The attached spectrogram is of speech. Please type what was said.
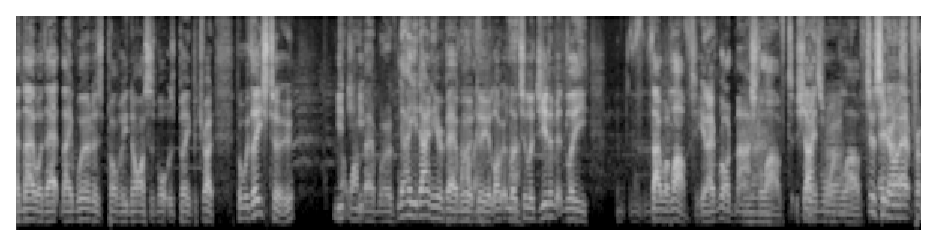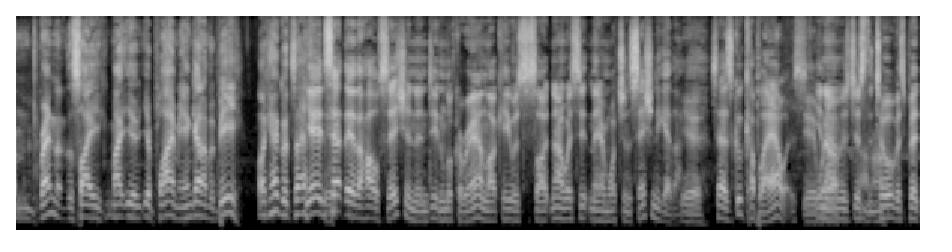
and they were that, and they weren't as probably nice as what was being portrayed. But with these two, you, Not one you- bad word. No, you don't hear a bad No, word, do you? Like, no. legitimately, they were loved. You know, Rod Marsh loved, Shane Warne right. loved. Just And hearing that from Brendan to say, mate, you, you're playing me and going to have a beer. Like, how good's that? Yeah, and sat there the whole session and didn't look around. Like he was just like, no, we're sitting there and watching a session together. Yeah. So it was a good couple of hours. Yeah, you wow. know, it was just the two of us. But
